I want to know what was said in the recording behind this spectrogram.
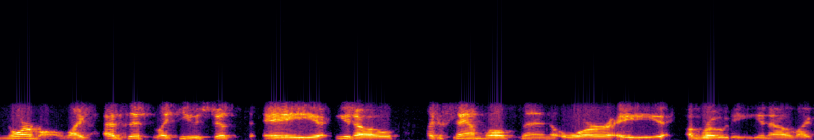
normal, like as if like he was just a, you know, like a Sam Wilson or a a Rhodey, you know, like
